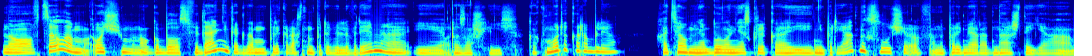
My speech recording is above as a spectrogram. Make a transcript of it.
Но в целом очень много было свиданий, когда мы прекрасно провели время и разошлись, как в море корабле. Хотя у меня было несколько и неприятных случаев. Например, однажды я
